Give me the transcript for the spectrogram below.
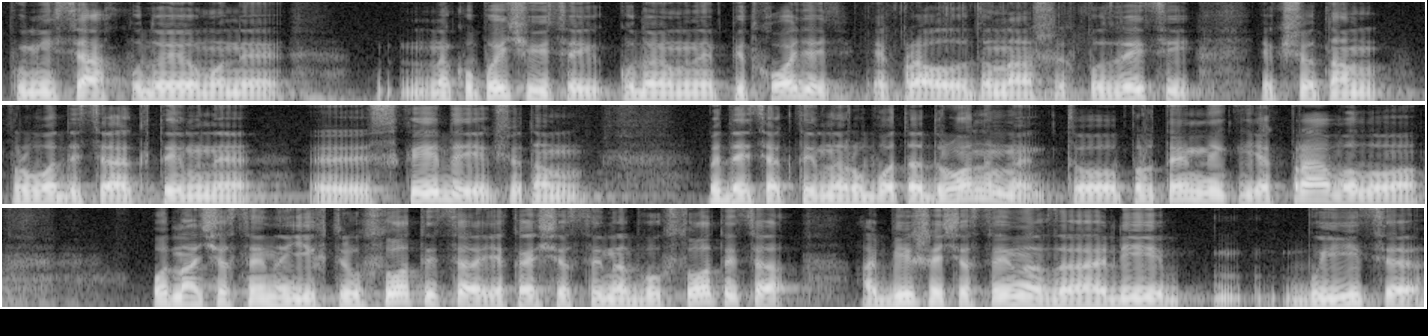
по місцях, куди вони накопичуються і куди вони підходять, як правило, до наших позицій, якщо там проводиться активне е, скиди, якщо там ведеться активна робота дронами, то противник, як правило, одна частина їх трьохсотиться, якась частина двохсотиться, а більша частина взагалі боїться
